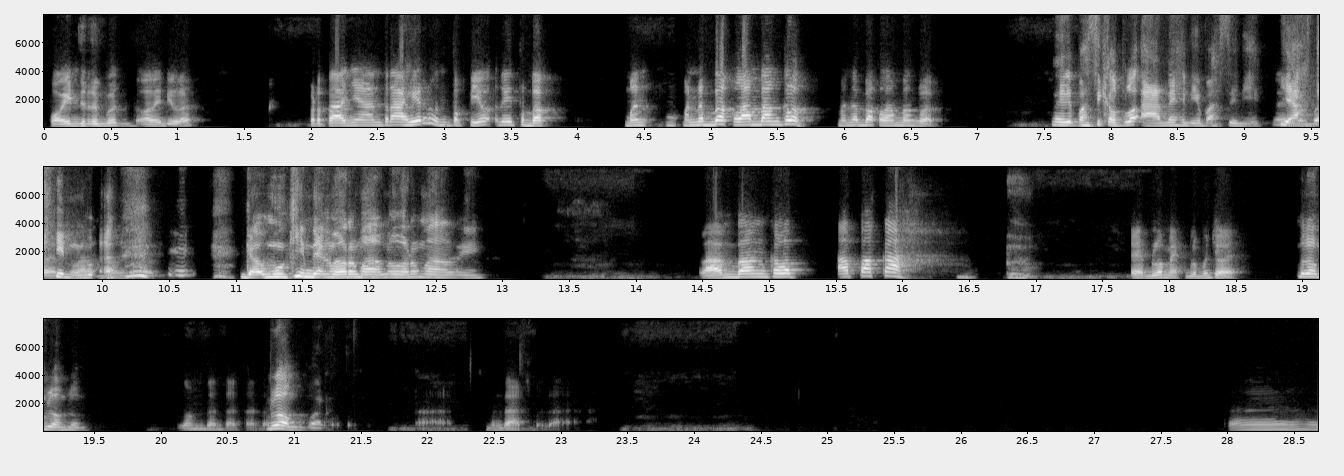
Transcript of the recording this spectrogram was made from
Poin direbut oleh Dylan. Pertanyaan terakhir untuk Tio nih tebak men- menebak lambang klub, menebak lambang klub. Nah, ini pasti klub lo aneh nih pasti nih. Menebak Yakin klub. Gak mungkin yang normal-normal nih. Lambang klub apakah? Eh belum ya, belum muncul ya? Belum, belum, belum. Belum, bentar, bentar, bentar. Belum, keluar. bentar, bentar. Eh,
